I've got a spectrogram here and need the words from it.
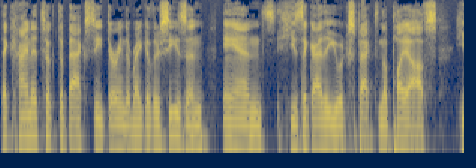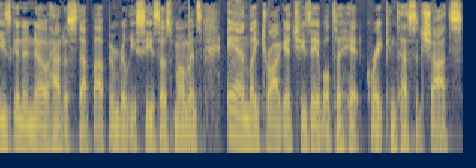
that kind of took the back seat during the regular season, and he's the guy that you expect in the playoffs. He's going to know how to step up and really seize those moments. And like Dragic, he's able to hit great contested shots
